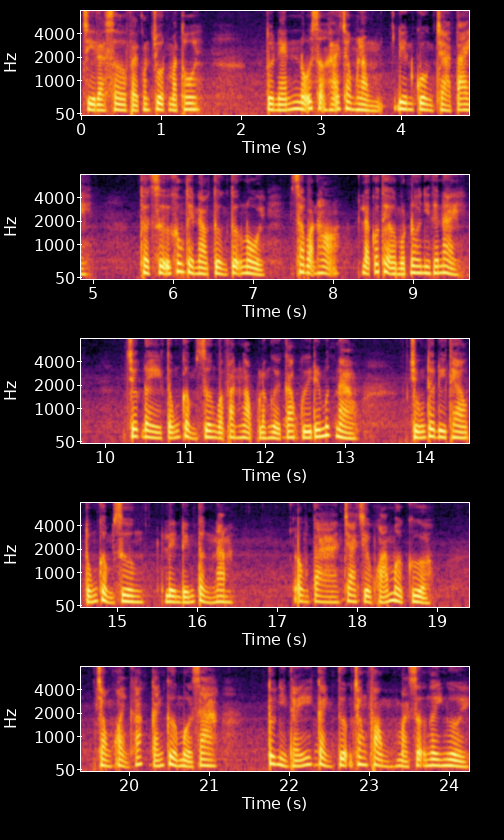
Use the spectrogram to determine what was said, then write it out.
Chỉ là sờ phải con chuột mà thôi. Tôi nén nỗi sợ hãi trong lòng, Điên cuồng trả tay. Thật sự không thể nào tưởng tượng nổi Sao bọn họ lại có thể ở một nơi như thế này. Trước đây Tống Cẩm Sương và Phan Ngọc Là người cao quý đến mức nào? Chúng tôi đi theo Tống Cẩm Sương Lên đến tầng 5 Ông ta tra chìa khóa mở cửa Trong khoảnh khắc cánh cửa mở ra Tôi nhìn thấy cảnh tượng trong phòng Mà sợ ngây người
